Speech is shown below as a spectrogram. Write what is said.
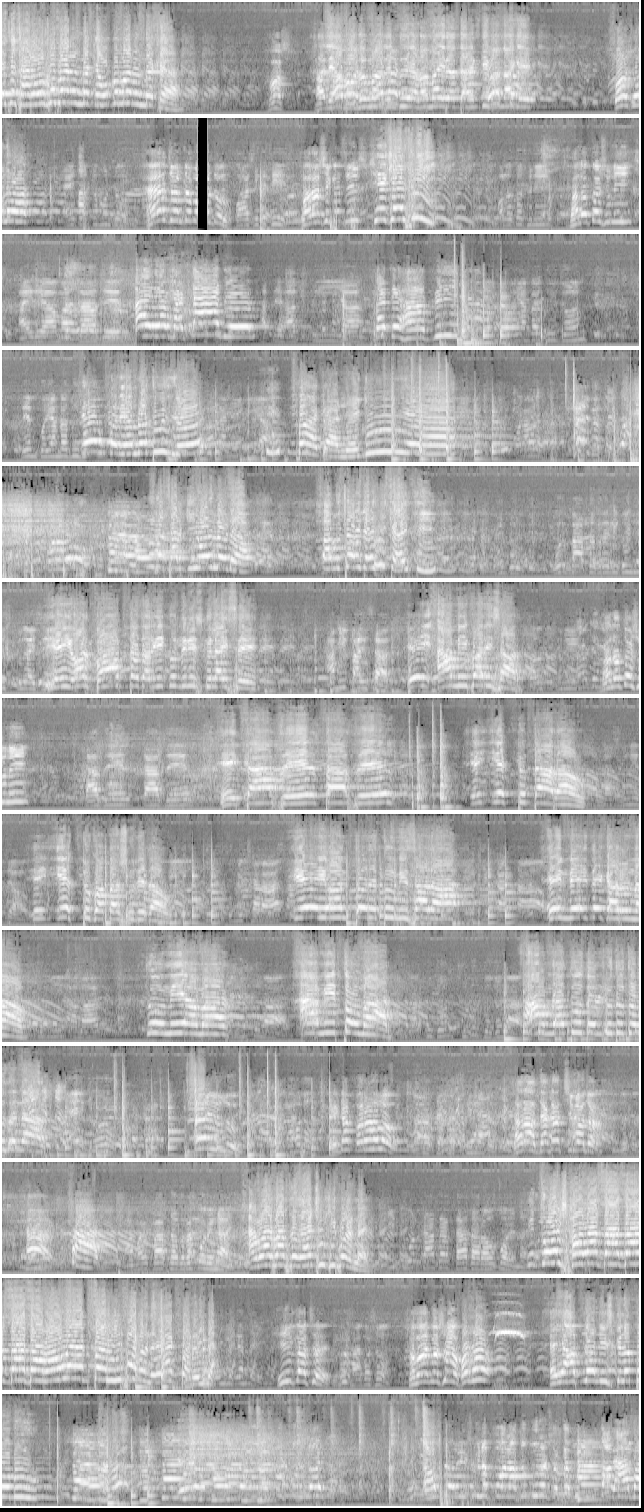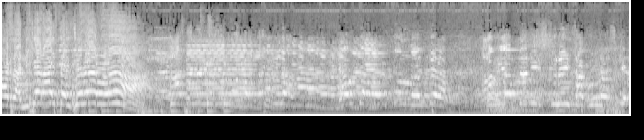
যে ছাড়া ওকে মারেন না কে ওকে মারেন না কে খালি আমাকে মারেন তুই এরা মাইরা দেন কি বানাগে। বস বলে বস। হ্যাঁ জন্টু বন্টু পড়া শিখেছিস? শিখেছি। ভালো তো শুনি। ভালো তো শুনি। আইরে আমার কাজের আরে মাটা দে হাতে হাত দিয়া। কাটে হাত দিয়ে। করি আমরা দুইজন প্রেম করি আমরা দুজন। প্রেম করি আমরা দুজন। বাগানে গিয়ে। ওটা স্যার কি হইল না? আমি তো এটা শিখাইছি ওর বাপ দাদারা কি কোন স্কুলে আইছে এই ওর বাপ দাদার কি কোন দিন স্কুল আইছে? আমি পারি স্যার। এই আমি পারি স্যার। ভালো তো শুনি। কাজের কাজের এই তাজেল তাজেল। এই একটু দাঁড়াও। এই একটু কথা শুনে দাও তুমি ছাড়া এই অন্তরে তুমি ছাড়া এই যে কারণ না, এই নেই যে কারও নাম। তুমি আমার তুমি আমার তোমার। আমি তোমার। আমরা দুজন শুধু দুজন আর। এই এটা পড়া হলো? দাঁড়া দেখাচ্ছি মজা। হ্যাঁ। আমার বাপ দাদারা পড়ে নাই। আমার বাপ দাদা ঠিকই পড়ে নাই। কিন্তু ওর দাদা দাদারাও পড়ে নাই। কিন্তু ওই সারা দাদা দাদারাও একবারই পড়ে নাই একবারই না। ঠিক আছে। সবাই বসো। বসো। এই আপনার স্কুলে প্রভু। আপনার স্কুলে পড়া তো দূরের কথা। আমার রানিকা রাইতেছে না? আমি আপনার স্কুলেই থাকুন না আজকে।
